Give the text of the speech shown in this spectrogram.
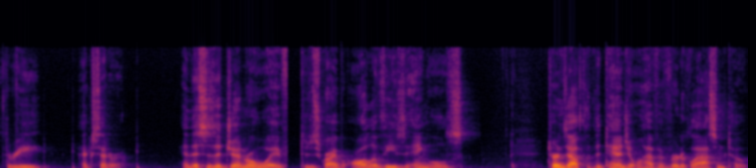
3, etc. And this is a general way to describe all of these angles. Turns out that the tangent will have a vertical asymptote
